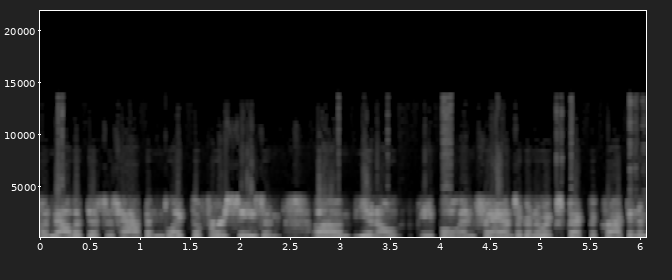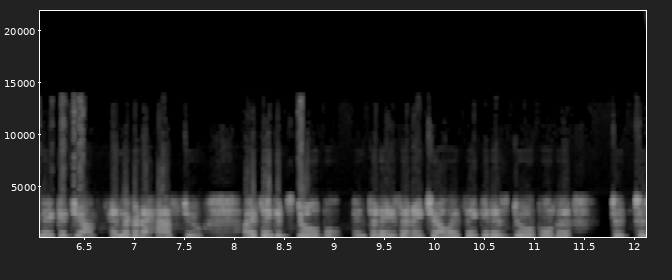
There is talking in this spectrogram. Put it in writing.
but now that this has happened, like the first season, um, you know, people and fans are going to expect the Kraken to make a jump, and they're going to have to. I think it's doable in today's NHL. I think it is doable to to, to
